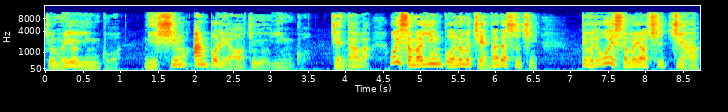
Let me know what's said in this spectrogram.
就没有因果，你心安不了就有因果。简单吧？为什么因果那么简单的事情，对不对？为什么要去讲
